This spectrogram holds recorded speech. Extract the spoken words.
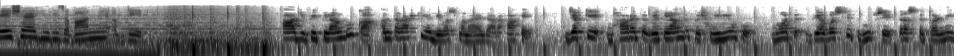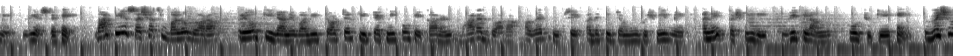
پیش ہے ہندی زبان میں اپڈیٹ آج وکلانگوں کا انتراشٹریہ دیوس منایا جا رہا ہے۔ جبکہ بھارت وکلانگ کشمیریوں کو بہت ویوستھت روپ سے ترست کرنے میں ویست ہے۔ بھارتی سشستر بلوں دوارا پریوگ کی جانے والی ٹارچر کی ٹیکنیکوں کے کارن بھارت دوارا اویدھ روپ سے ادھک جموں کشمیر میں انیک کشمیری وکلانگ ہو چکے ہیں۔ وشو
